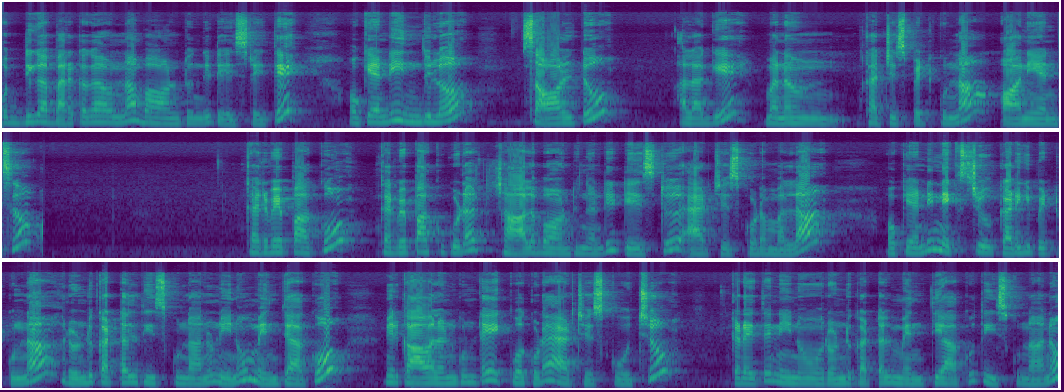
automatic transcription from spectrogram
కొద్దిగా బరకగా ఉన్నా బాగుంటుంది టేస్ట్ అయితే. ఓకే అండి ఇందులో సాల్ట్ అలాగే మనం కట్ చేసి పెట్టుకున్న ఆనియన్స్ కరివేపాకు. కరివేపాకు కూడా చాలా బాగుంటుందండి టేస్ట్ యాడ్ చేసుకోవడం వల్ల. ఓకే అండి నెక్స్ట్ కడిగి పెట్టుకున్న రెండు కట్టలు తీసుకున్నాను నేను మెంతాకు. మీరు కావాలనుకుంటే ఎక్కువ కూడా యాడ్ చేసుకోవచ్చు. ఇక్కడైతే నేను రెండు కట్టలు మెంతి ఆకు తీసుకున్నాను.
